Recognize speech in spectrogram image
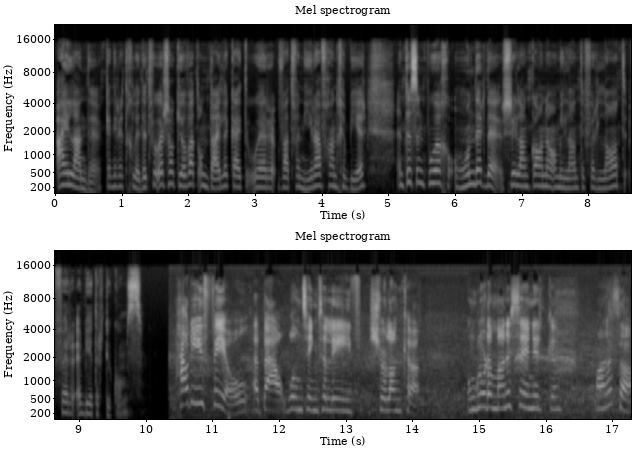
eilande. Kan jy dit glo? Dit veroorsaak heelwat onduidelikheid oor wat van hier af gaan gebeur. Intussen poog honderde Sri Lankane om die land te verlaat vir 'n beter toekoms. How do you feel about wanting to leave Sri Lanka? உங்களோட மனசு என்ன இருக்கு? மனசா?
